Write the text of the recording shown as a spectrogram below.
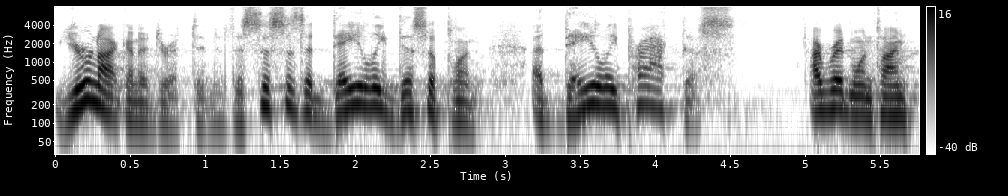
You're not going to drift into this. This is a daily discipline, a daily practice. I read one time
